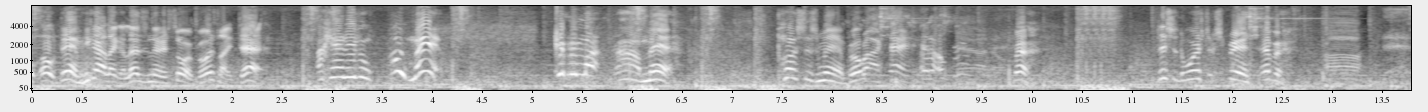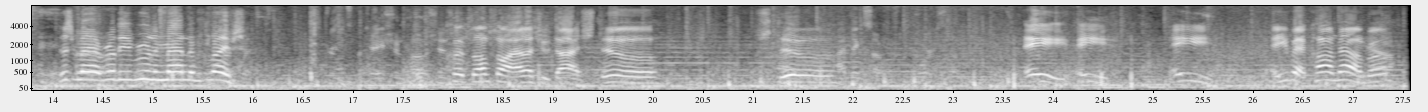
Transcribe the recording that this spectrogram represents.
Oh, oh, damn, he got like a legendary sword, bro. It's like that. I can't even. Oh, man. Give me my. Ah, man. Punch this man, bro. Bro, I can't. Bruh, this is the worst experience ever. Uh, This man really ruining mandom's lives. transportation potion. Clips, I'm sorry, I let you die. Still, still. I think so. Of. Hey, hey, hey, hey, you better calm down, bro. Yeah.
